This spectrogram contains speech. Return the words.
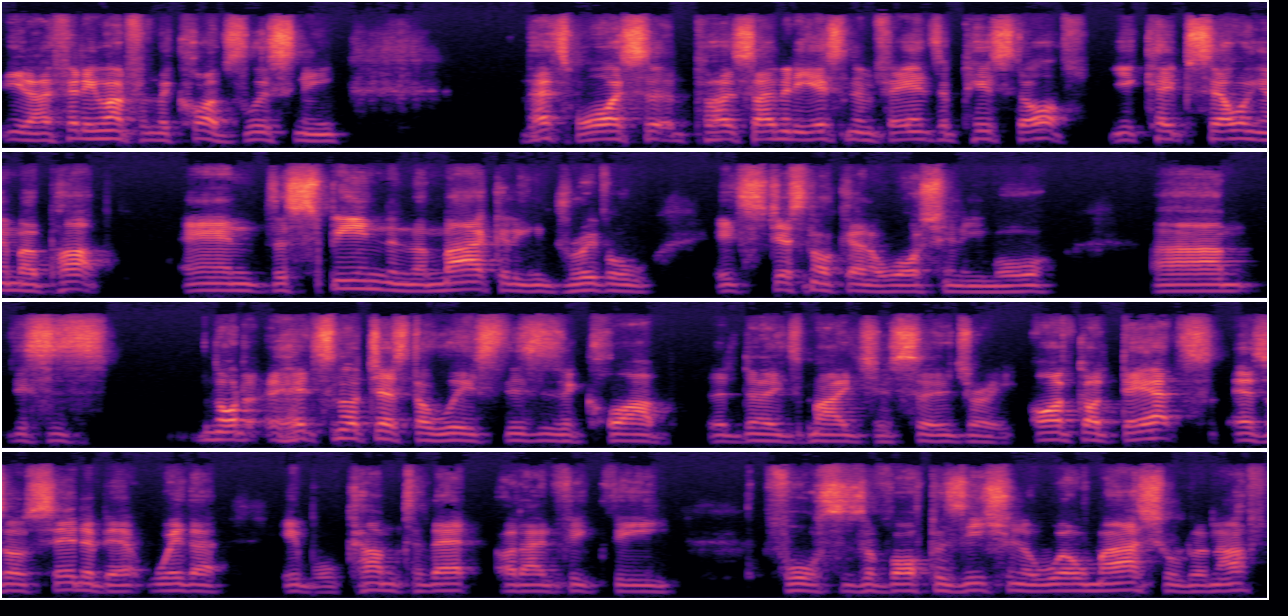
you know, if anyone from the club's listening, that's why so, so many Essendon fans are pissed off. You keep selling them a pup, and the spin and the marketing drivel, it's just not going to wash anymore. Um, this is not, it's not just a list. This is a club that needs major surgery. I've got doubts, as I've said, about whether it will come to that. I don't think the forces of opposition are well marshalled enough.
